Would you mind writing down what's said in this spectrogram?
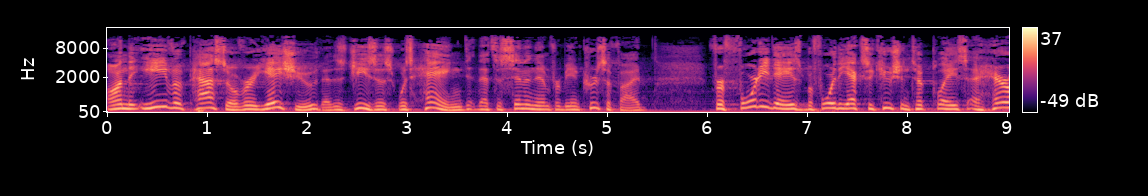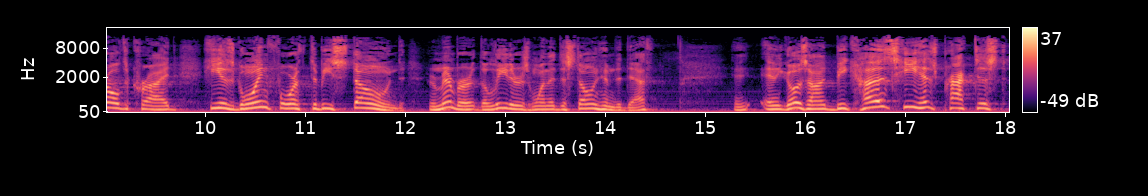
On the eve of Passover, Yeshu, that is Jesus, was hanged. That's a synonym for being crucified for 40 days before the execution took place, a herald cried, He is going forth to be stoned. Remember, the leaders wanted to stone him to death. And he goes on, because he has practiced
